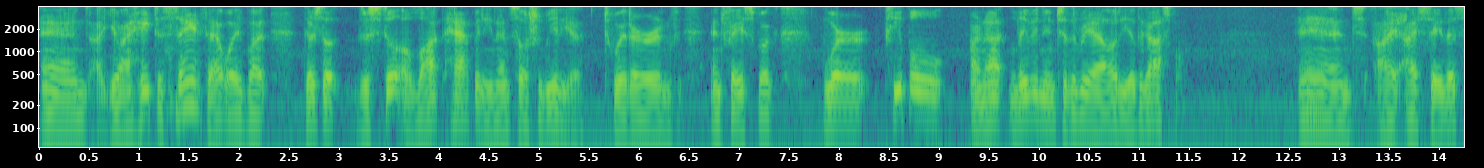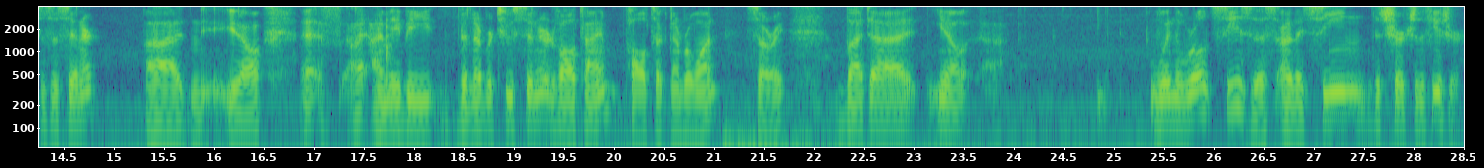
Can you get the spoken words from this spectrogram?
And uh, you know, I hate to say it that way, but there's a there's still a lot happening on social media, Twitter and and Facebook, where people are not living into the reality of the gospel. And I, I say this as a sinner. Uh, you know, I, I, may be the number two sinner of all time. Paul took number one. Sorry, but uh, you know, when the world sees this, are they seeing the church of the future?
